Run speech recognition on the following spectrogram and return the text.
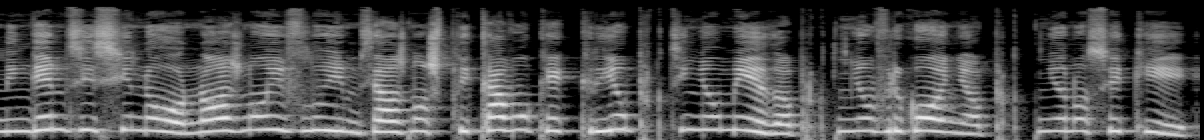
ninguém nos ensinou, nós não evoluímos, elas não explicavam o que é que queriam porque tinham medo, ou porque tinham vergonha, ou porque tinham não sei o quê.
